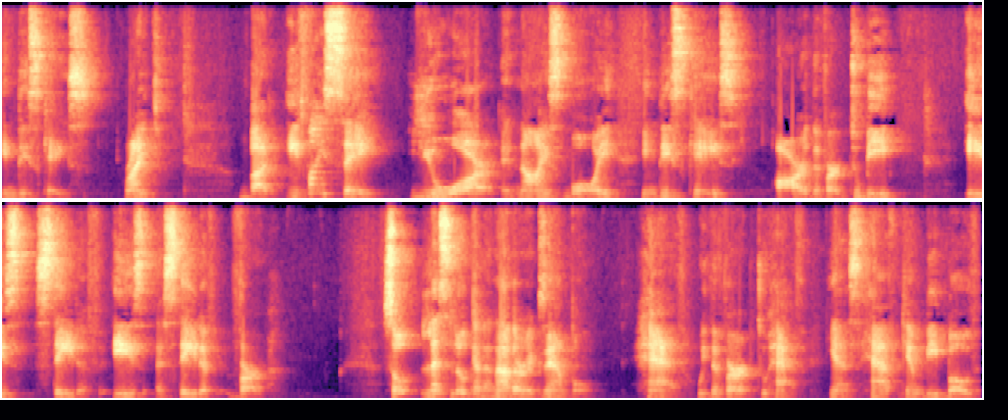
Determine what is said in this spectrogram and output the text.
in this case, right? But if I say you are a nice boy, in this case, are the verb to be is stative, is a stative verb. So let's look at another example. Have with the verb to have. Yes, have can be both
